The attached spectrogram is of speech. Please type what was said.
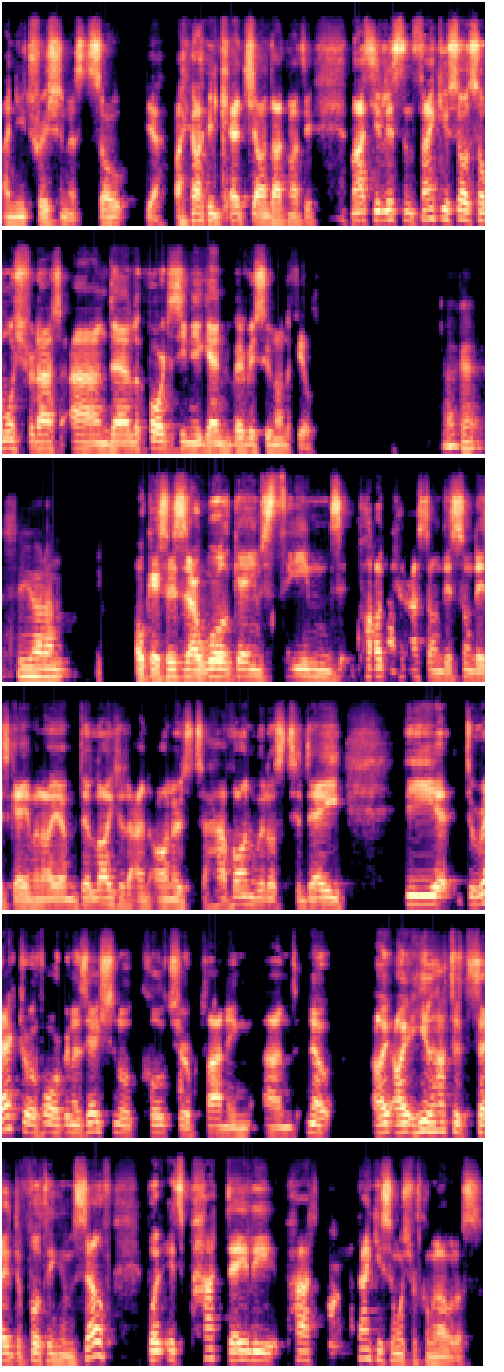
and nutritionist. So yeah, I, I get you on that, Matthew. Matthew, listen, thank you so so much for that, and uh, look forward to seeing you again very, very soon on the field. Okay, see you, Alan. Okay, so this is our World Games themed podcast on this Sunday's game, and I am delighted and honoured to have on with us today the Director of Organizational Culture Planning. And now, I, I, he'll have to say the full thing himself, but it's Pat Daly. Pat, thank you so much for coming on with us.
